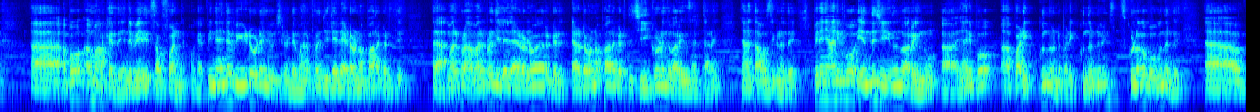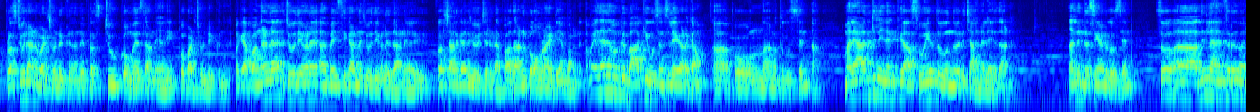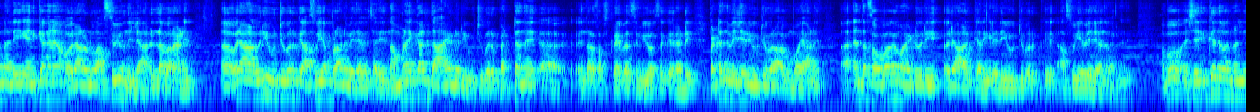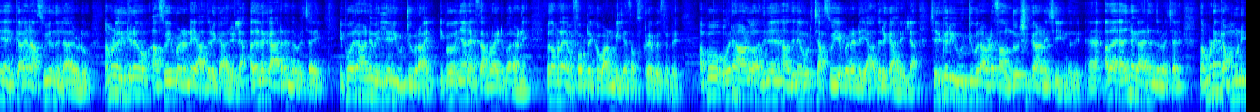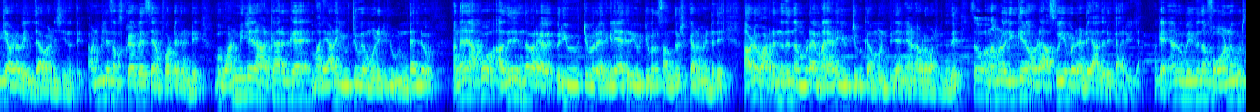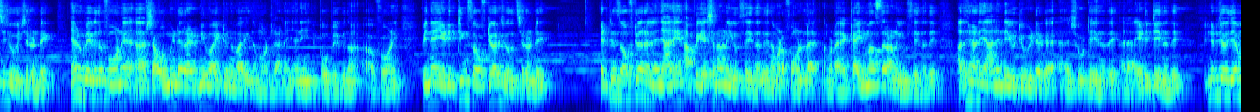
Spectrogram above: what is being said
അപ്പോൾ അത് മറക്കരുത് എന്റെ പേര് സഫ്വാൻ. ഓക്കെ പിന്നെ എന്റെ വീട് ഇവിടെ ചോദിച്ചിട്ടുണ്ട്. മലപ്പുറം ജില്ലയിലെ എടവണ്ണപ്പാറക്കടുത്ത്. അല്ല മലപ്പുറം മലപ്പുറം മലപ്പുറം ജില്ലയിലെ എടവണ്ണപ്പാറക്കടുത്ത് എടവണ്ണപ്പാറക്കടുത്ത് ചീക്കോട് എന്ന് പറയുന്ന സ്ഥലത്താണ് ഞാൻ താമസിക്കുന്നത്. പിന്നെ ഞാനിപ്പോൾ എന്ത് ചെയ്യുന്നു എന്ന് പറയുന്നു ഞാനിപ്പോൾ പഠിക്കുന്നുണ്ട് പഠിക്കുന്നുണ്ട് മീൻസ് സ്കൂളിലൊക്കെ പോകുന്നുണ്ട്. പ്ലസ് ടുവിലാണ് പഠിച്ചുകൊണ്ടിരിക്കുന്നത് പ്ലസ് ടു കൊമേഴ്സ് ആണ് ഞാൻ ഇപ്പോൾ പഠിച്ചുകൊണ്ടിരിക്കുന്നത് ഓക്കെ അപ്പോൾ അങ്ങനെയുള്ള ചോദ്യങ്ങൾ ബേസിക് ആയിട്ടുള്ള ചോദ്യങ്ങൾ ഇതാണ്. കുറച്ച് ആൾക്കാർ ചോദിച്ചിട്ടുണ്ട് അപ്പോൾ അതാണ് കോമൺ ആയിട്ട് ഞാൻ പറഞ്ഞത്. അപ്പോൾ ഏതായാലും നമുക്ക് ബാക്കി ക്വസ്റ്റൻസിലേക്ക് കിടക്കാം. അപ്പോൾ ഒന്നാമത്തെ ക്വസ്റ്റ്യൻ ആ മലയാളത്തിൽ നിനക്ക് അസൂയ തോന്നുന്ന ഒരു ചാനൽ ഏതാണ്? നല്ല ഇൻട്രസ്റ്റിംഗ് ആയിട്ടുള്ള ക്വസ്റ്റ്യൻ സോ അതിന്റെ ആൻസർ എന്ന് പറഞ്ഞാൽ എനിക്കങ്ങനെ ഒരാളോടും അസൂയൊന്നുമില്ല. ഉള്ള പറയാണ്. ഒരാൾ ഒരു യൂട്യൂബർക്ക് അസൂയ എപ്പോഴാണ് വരിക എന്ന് വെച്ചാൽ നമ്മളെക്കാൾ താഴെയുള്ള ഒരു യൂട്യൂബർ പെട്ടെന്ന് ആ, എന്താ സബ്സ്ക്രൈബേഴ്സും വ്യൂവേഴ്സും കയറാണ്ട് പെട്ടെന്ന് വലിയൊരു യൂട്യൂബർ ആകുമ്പോഴാണ് എന്താ സ്വാഭാവികമായിട്ട് ഒരു ഒരാൾക്ക് അല്ലെങ്കിൽ ഒരു യൂട്യൂബർക്ക് അസൂയ വരിക എന്ന് പറഞ്ഞത്. അപ്പോൾ ശരിക്കും എന്ന് പറഞ്ഞാൽ എനിക്ക് അങ്ങനെ അസൂയൊന്നുമില്ല ആരോടും. നമ്മൾ ഒരിക്കലും അസൂയപ്പെടേണ്ട യാതൊരു കാര്യമില്ല. അതിനുള്ള കാരണം എന്താ വെച്ചാൽ ഇപ്പോൾ ഒരാൾ വലിയൊരു യൂട്യൂബറായി ഇപ്പോൾ ഞാൻ എക്സാമ്പിളായിട്ട് പറയുകയാണ് ഇപ്പോൾ നമ്മുടെ M four tech one million subscribers ഉണ്ട്. അപ്പോൾ ഒരാളും അതിന് അതിനെക്കുറിച്ച് അസൂയപ്പെടേണ്ട യാതൊരു കാര്യമില്ല. ശരിക്കും ഒരു യൂട്യൂബർ അവിടെ സന്തോഷിക്കുകയാണ് ചെയ്യുന്നത്. അത് അതിന്റെ കാര്യം എന്താണെന്ന് വെച്ചാൽ നമ്മുടെ കമ്മ്യൂണിറ്റി അവിടെ വലുതാവുകയാണ് ചെയ്യുന്നത്. വൺ മില്യൺ സബ്സ്ക്രൈബേഴ്സ് എം ഫോർട്ടേക്കുണ്ട് അപ്പോൾ വൺ മില്യൺ ആൾക്കാരൊക്കെ മലയാള യൂട്യൂബ് കമ്മ്യൂണിറ്റിയിൽ ഉണ്ടല്ലോ. അങ്ങനെ അപ്പോൾ അത് എന്താ പറയുക ഒരു യൂട്യൂബർ അല്ലെങ്കിൽ ഏതൊരു യൂട്യൂബർ സന്തോഷിക്കാണ് വേണ്ടത്. അവിടെ വളരുന്നത് നമ്മുടെ മലയാള യൂട്യൂബ് കമ്മ്യൂണിറ്റി തന്നെയാണ് അവിടെ വളരുന്നത്. സോ നമ്മൾ ഒരിക്കലും അവിടെ അസൂയപ്പെടേണ്ട യാതൊരു കാര്യമില്ല. ഓക്കെ ഞാൻ ഉപയോഗിക്കുന്ന ഫോണിനെ കുറിച്ച് ചോദിച്ചിട്ടുണ്ട്. ഞാൻ ഉപയോഗിക്കുന്ന ഫോണ് ഷൗമിയുടെ റെഡ്മി വൈ ടു എന്ന് പറയുന്ന മോഡലാണ് ഞാൻ ഇപ്പോൾ ഉപയോഗിക്കുന്ന ഫോൺ പിന്നെ എഡിറ്റിംഗ് സോഫ്റ്റ്വെയർ ചോദിച്ചിട്ടുണ്ട്. എഡിറ്റിംഗ് സോഫ്റ്റ്വെയർ അല്ല ഞാൻ ആപ്ലിക്കേഷനാണ് യൂസ് ചെയ്യുന്നത് നമ്മുടെ ഫോണിലെ നമ്മുടെ കൈൻ മാസ്റ്റർ ആണ് യൂസ് ചെയ്യുന്നത്. അതിനാണ് ഞാൻ എന്റെ യൂട്യൂബ് വീഡിയോ ഒക്കെ ഷൂട്ട് ചെയ്യുന്നത് അല്ല എഡിറ്റ് ചെയ്യുന്നത്. പിന്നെ ഒരു ചോദ്യം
